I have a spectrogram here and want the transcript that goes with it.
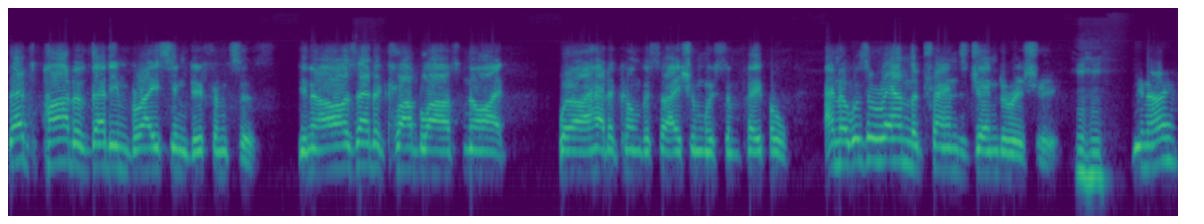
that's part of that embracing differences. You know, I was at a club last night where I had a conversation with some people, and it was around the transgender issue. Mhm. You know,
